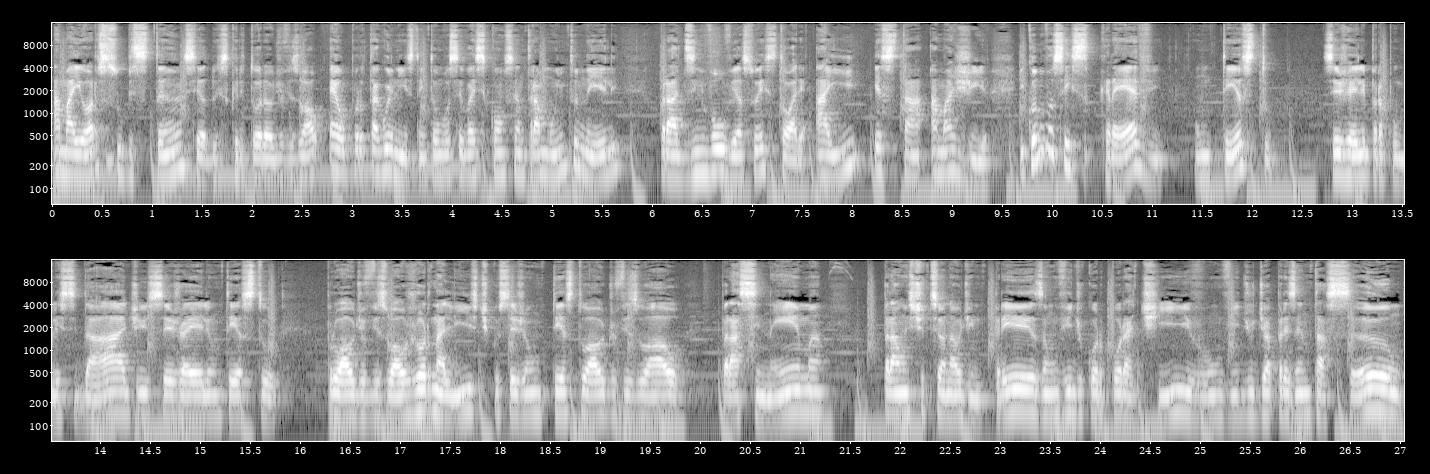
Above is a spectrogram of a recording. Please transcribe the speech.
a maior substância do escritor audiovisual é o protagonista. Então você vai se concentrar muito nele para desenvolver a sua história. Aí está a magia. E quando você escreve um texto, seja ele para publicidade, seja ele um texto para o audiovisual jornalístico, seja um texto audiovisual para cinema, para um institucional de empresa, um vídeo corporativo, um vídeo de apresentação,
